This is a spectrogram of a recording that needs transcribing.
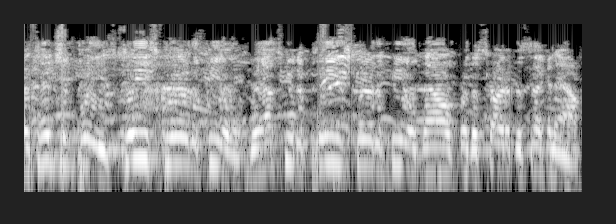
attention, please. Please clear the field. We ask you to please clear the field now for the start of the second half.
